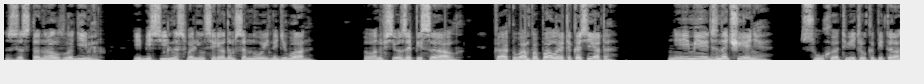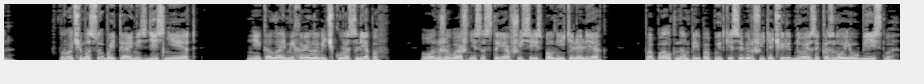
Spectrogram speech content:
Застонал Владимир и бессильно свалился рядом со мной на диван. Он все записал. Как вам попала эта кассета? Не имеет значения, сухо ответил капитан. Впрочем, особой тайны здесь нет. Николай Михайлович Курослепов, он же ваш несостоявшийся исполнитель Олег, попал к нам при попытке совершить очередное заказное убийство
